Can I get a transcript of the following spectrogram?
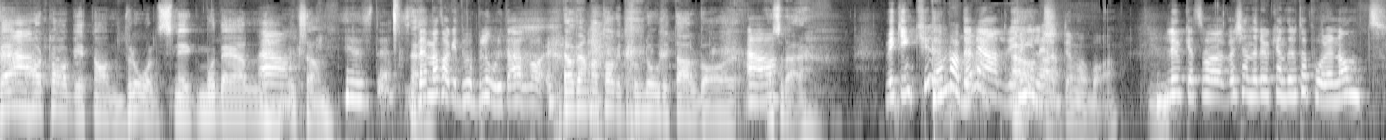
Vem har tagit någon vrålsnygg modell? Ja. Liksom? Just det. Vem har tagit det på blodigt allvar? Ja, vem har tagit det på blodigt allvar? Ja. Och sådär. Vilken kul! Den var Den bra. är aldrig Ja. Ja, den var bra. Lukas, vad, vad känner du? Kan du ta på dig något?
